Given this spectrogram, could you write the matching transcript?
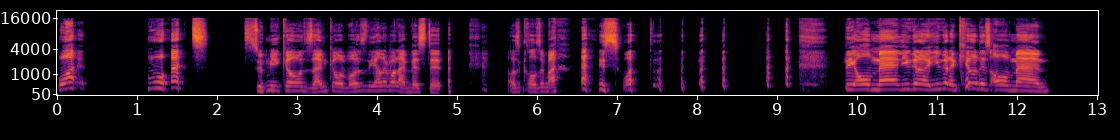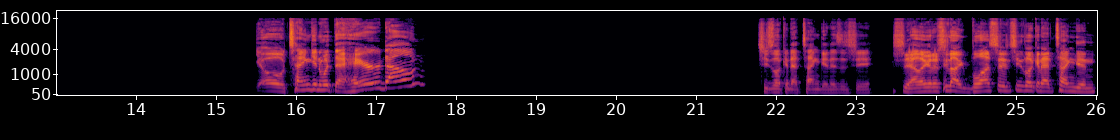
What? What? Sumiko, Zenko, and what was the other one? I missed it. I was closing my eyes. What? The, the old man. You gonna you gonna kill this old man? Yo, Tengen with the hair down? She's looking at Tengen, isn't she? Yeah, look at her. She's like blushing. She's looking at Tengen.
